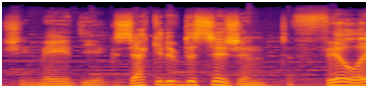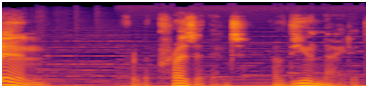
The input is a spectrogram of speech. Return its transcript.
she made the executive decision to fill in for the President of the United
